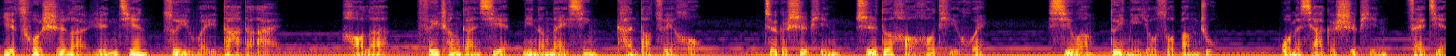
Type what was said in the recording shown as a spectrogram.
也错失了人间最伟大的爱。好了，非常感谢你能耐心看到最后，这个视频值得好好体会，希望对你有所帮助。我们下个视频再见。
